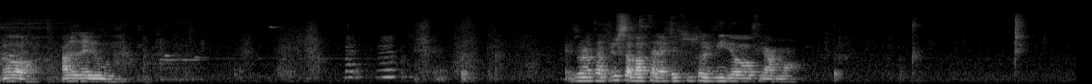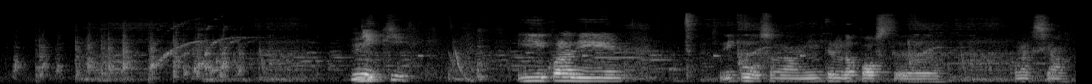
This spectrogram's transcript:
Oh, alleluia. È durata più sta battaglia che tutto il video fino a mo'. Nicky. Quella di. Di coso, no? Nintendo Post. eh, come si chiama?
